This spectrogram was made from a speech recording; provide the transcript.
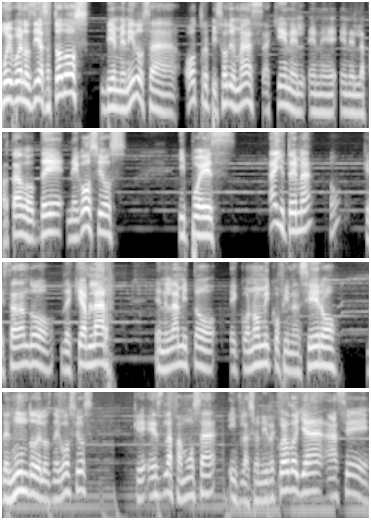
Muy buenos días a todos. Bienvenidos a otro episodio más aquí en el, en el, apartado de negocios. Y pues hay un tema que está dando de qué hablar en el ámbito económico, financiero del mundo de los negocios, que es la famosa inflación. Y recuerdo ya hace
